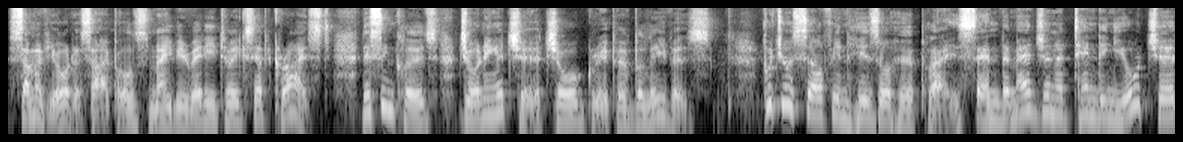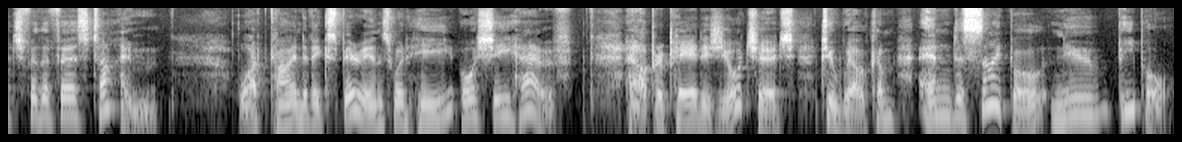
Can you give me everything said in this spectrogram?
Some of your disciples may be ready to accept Christ. This includes joining a church or group of believers. Put yourself in his or her place and imagine attending your church for the first time. What kind of experience would he or she have? How prepared is your church to welcome and disciple new people?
